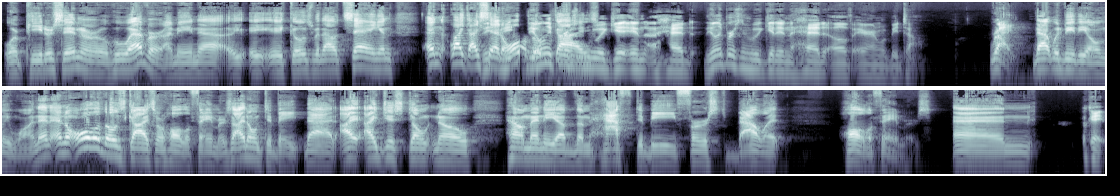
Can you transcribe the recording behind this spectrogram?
or Peterson or whoever. I mean, uh, it, it, goes without saying. And and like I said, the, all the only guys, person who would get in ahead, the only person who would get in ahead of Aaron would be Tom. Right, that would be the only one. And and all of those guys are Hall of Famers. I don't debate that. I I just don't know how many of them have to be first ballot Hall of Famers. And okay,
